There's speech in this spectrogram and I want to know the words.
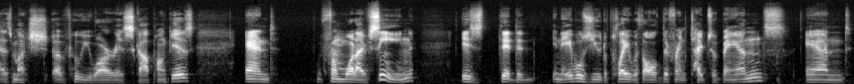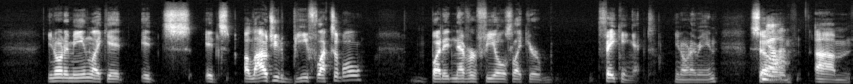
as much of who you are as ska punk is. And from what I've seen, is that it enables you to play with all different types of bands, and you know what I mean. Like it, it's it's allowed you to be flexible, but it never feels like you're faking it. You know what I mean? So, Yeah. um,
